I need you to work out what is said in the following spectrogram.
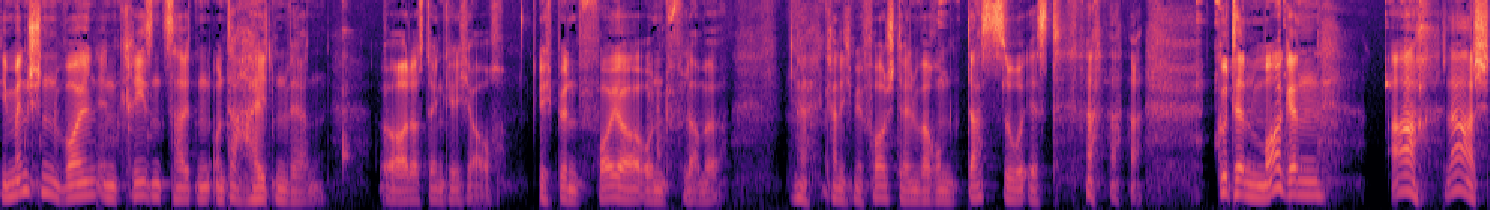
Die Menschen wollen in Krisenzeiten unterhalten werden. Ja, das denke ich auch. Ich bin Feuer und Flamme. Kann ich mir vorstellen, warum das so ist. Guten Morgen. Ach, Lars,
